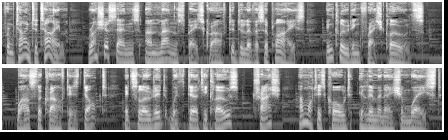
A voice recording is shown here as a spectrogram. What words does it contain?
From time to time, Russia sends unmanned spacecraft to deliver supplies, including fresh clothes. Whilst the craft is docked, it's loaded with dirty clothes, trash, and what is called elimination waste,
